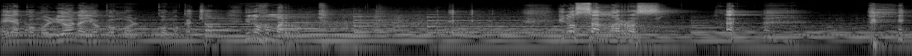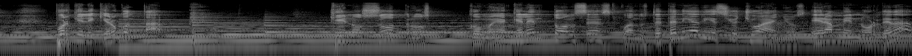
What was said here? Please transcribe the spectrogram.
Ella como leona, yo como, como cachorro. Y nos amarró. y nos amarró así. Porque le quiero contar que nosotros, como en aquel entonces, cuando usted tenía 18 años, era menor de edad.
